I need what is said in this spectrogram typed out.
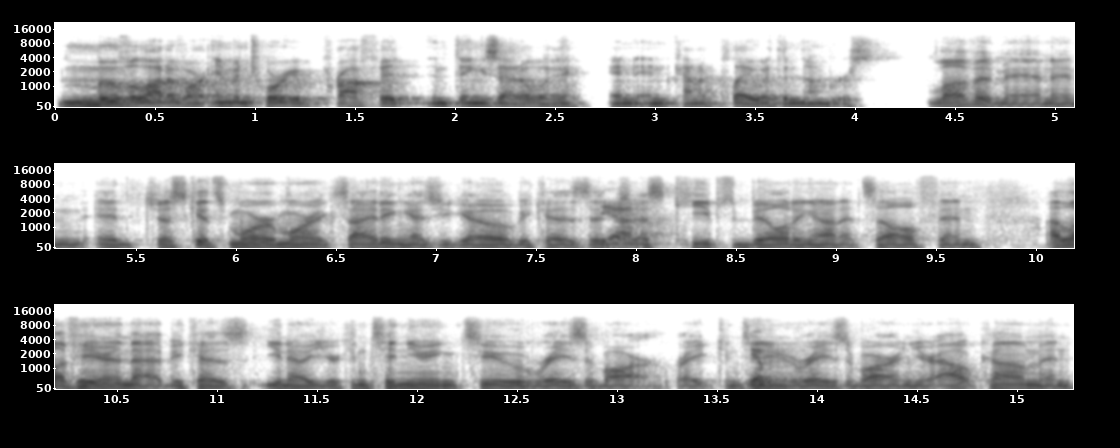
move a lot of our inventory profit and things that way and, and kind of play with the numbers. Love it, man. And it just gets more and more exciting as you go because it yeah. just keeps building on itself. And I love hearing that because, you know, you're continuing to raise the bar, right? Continuing yep. to raise the bar in your outcome and,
